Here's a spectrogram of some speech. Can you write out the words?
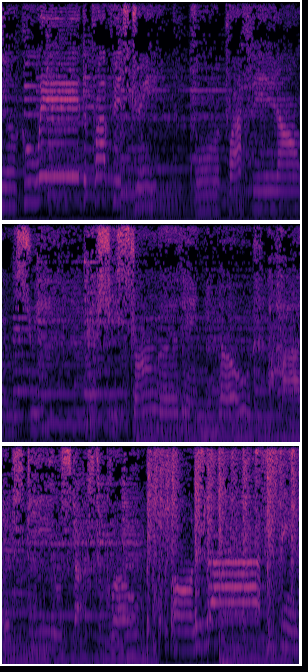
Took away the prophet's dream for a prophet on the street. Now she's stronger than you know. A heart of steel starts to grow. All his life he's been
